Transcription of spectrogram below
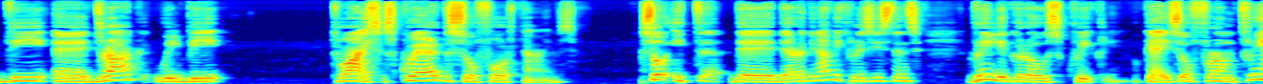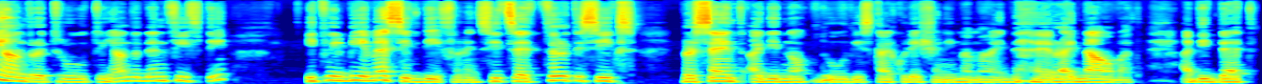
the uh, drag will be twice squared, so four times. So it uh, the, the aerodynamic resistance really grows quickly. Okay, so from 300 to 350, it will be a massive difference. It's a 36 percent. I did not do this calculation in my mind right now, but I did that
